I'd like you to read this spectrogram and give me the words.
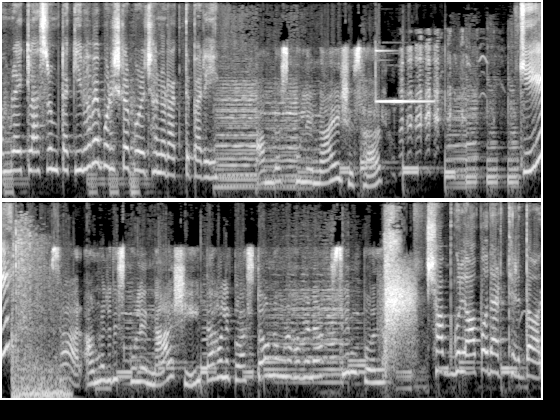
আমরা এই ক্লাসরুমটা কীভাবে পরিষ্কার পরিচ্ছন্ন রাখতে পারি? আমরা স্কুলে না এসে স্যার। কি? স্যার আমরা যদি স্কুলে না আসি তাহলে ক্লাসটাও নোংরা হবে না। সিম্পল সবগুলো অপদার্থের দল।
